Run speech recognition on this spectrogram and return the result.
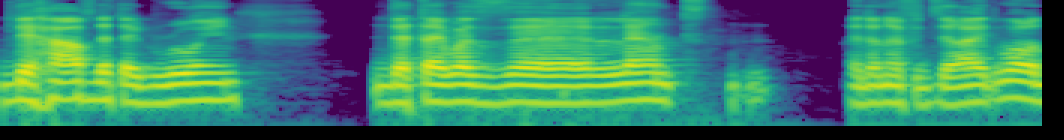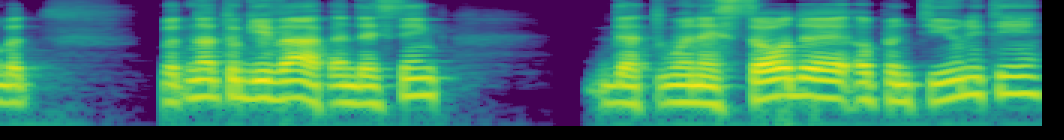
the house that I grew in, that I was uh, learned, I don't know if it's the right word, but but not to give up. And I think that when I saw the opportunity,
